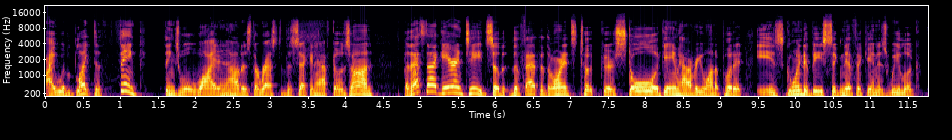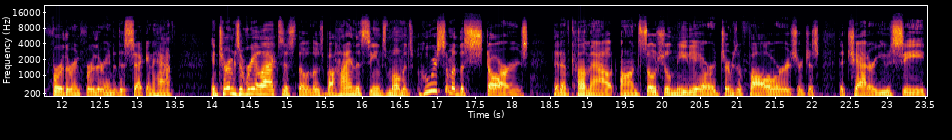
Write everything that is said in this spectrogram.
I would like to think things will widen out as the rest of the second half goes on. But that's not guaranteed. So the, the, fact that the Hornets took or stole a game, however you want to put it, is going to be significant as we look further and further into the second half. In terms of real access, though, and those behind the scenes moments, who are some of the stars that have come out on social media or in terms of followers or just the chatter you see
